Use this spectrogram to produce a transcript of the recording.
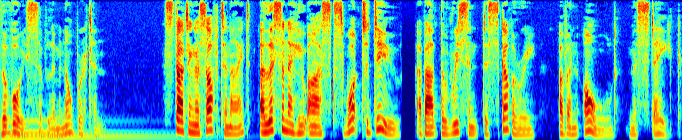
the voice of liminal Britain. Starting us off tonight, a listener who asks what to do about the recent discovery of an old mistake.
